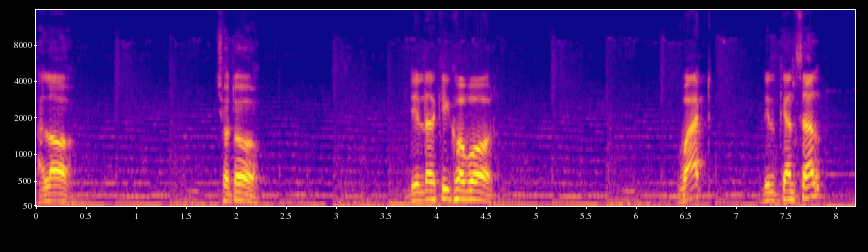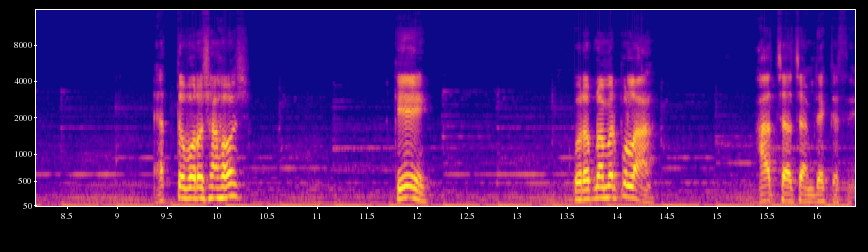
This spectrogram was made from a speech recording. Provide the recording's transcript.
হ্যালো ছোট ডিলটার কি খবর? হোয়াট ডিল ক্যান্সেল এত বড় সাহস? কে? গৌরব নামের পোলা? আচ্ছা আচ্ছা আমি দেখতেছি।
